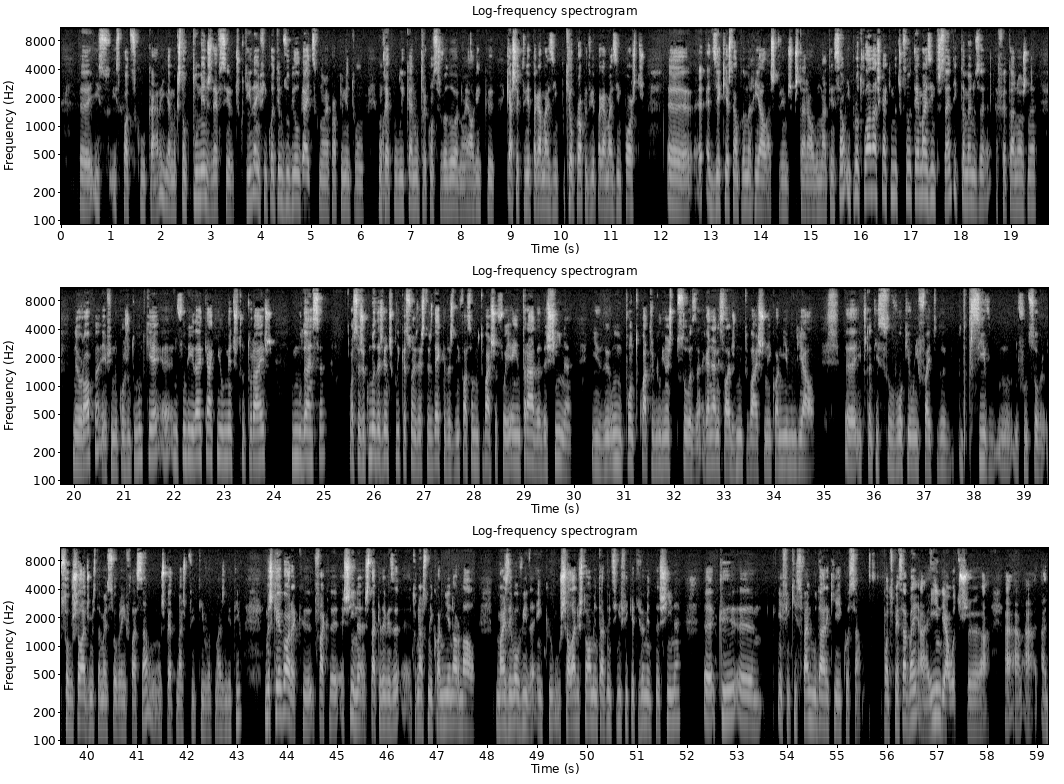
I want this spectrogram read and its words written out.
isso, isso pode-se colocar e é uma questão que pelo menos deve ser discutida, enfim, quando temos o Bill Gates, que não é propriamente um, um republicano ultraconservador, não é? Alguém que, que acha que devia pagar mais, que ele próprio devia pagar mais impostos, uh, a dizer que este é um problema real, acho que devemos prestar alguma atenção. E por outro lado, acho que há aqui uma discussão até mais interessante e que também nos afeta a nós na, na Europa, enfim, no conjunto do mundo, que é, eh, no fundo, a ideia de que há aqui elementos estruturais de mudança, ou seja, que uma das grandes explicações destas décadas de inflação muito baixa foi a entrada da China e de 1,4 bilhões de pessoas a ganharem salários muito baixos na economia mundial, Uh, e, portanto, isso levou aqui a um efeito de, depressivo, no, fundo, sobre, sobre os salários, mas também sobre a inflação, um aspecto mais positivo, outro mais negativo, mas que agora que, de facto, a China está cada vez a, a tornar-se uma economia normal, mais desenvolvida, em que os salários estão a aumentar muito significativamente na China, uh, que, uh, enfim, que isso vai mudar aqui a equação. Pode-se pensar bem, há a Índia, há outros, há, há, há,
